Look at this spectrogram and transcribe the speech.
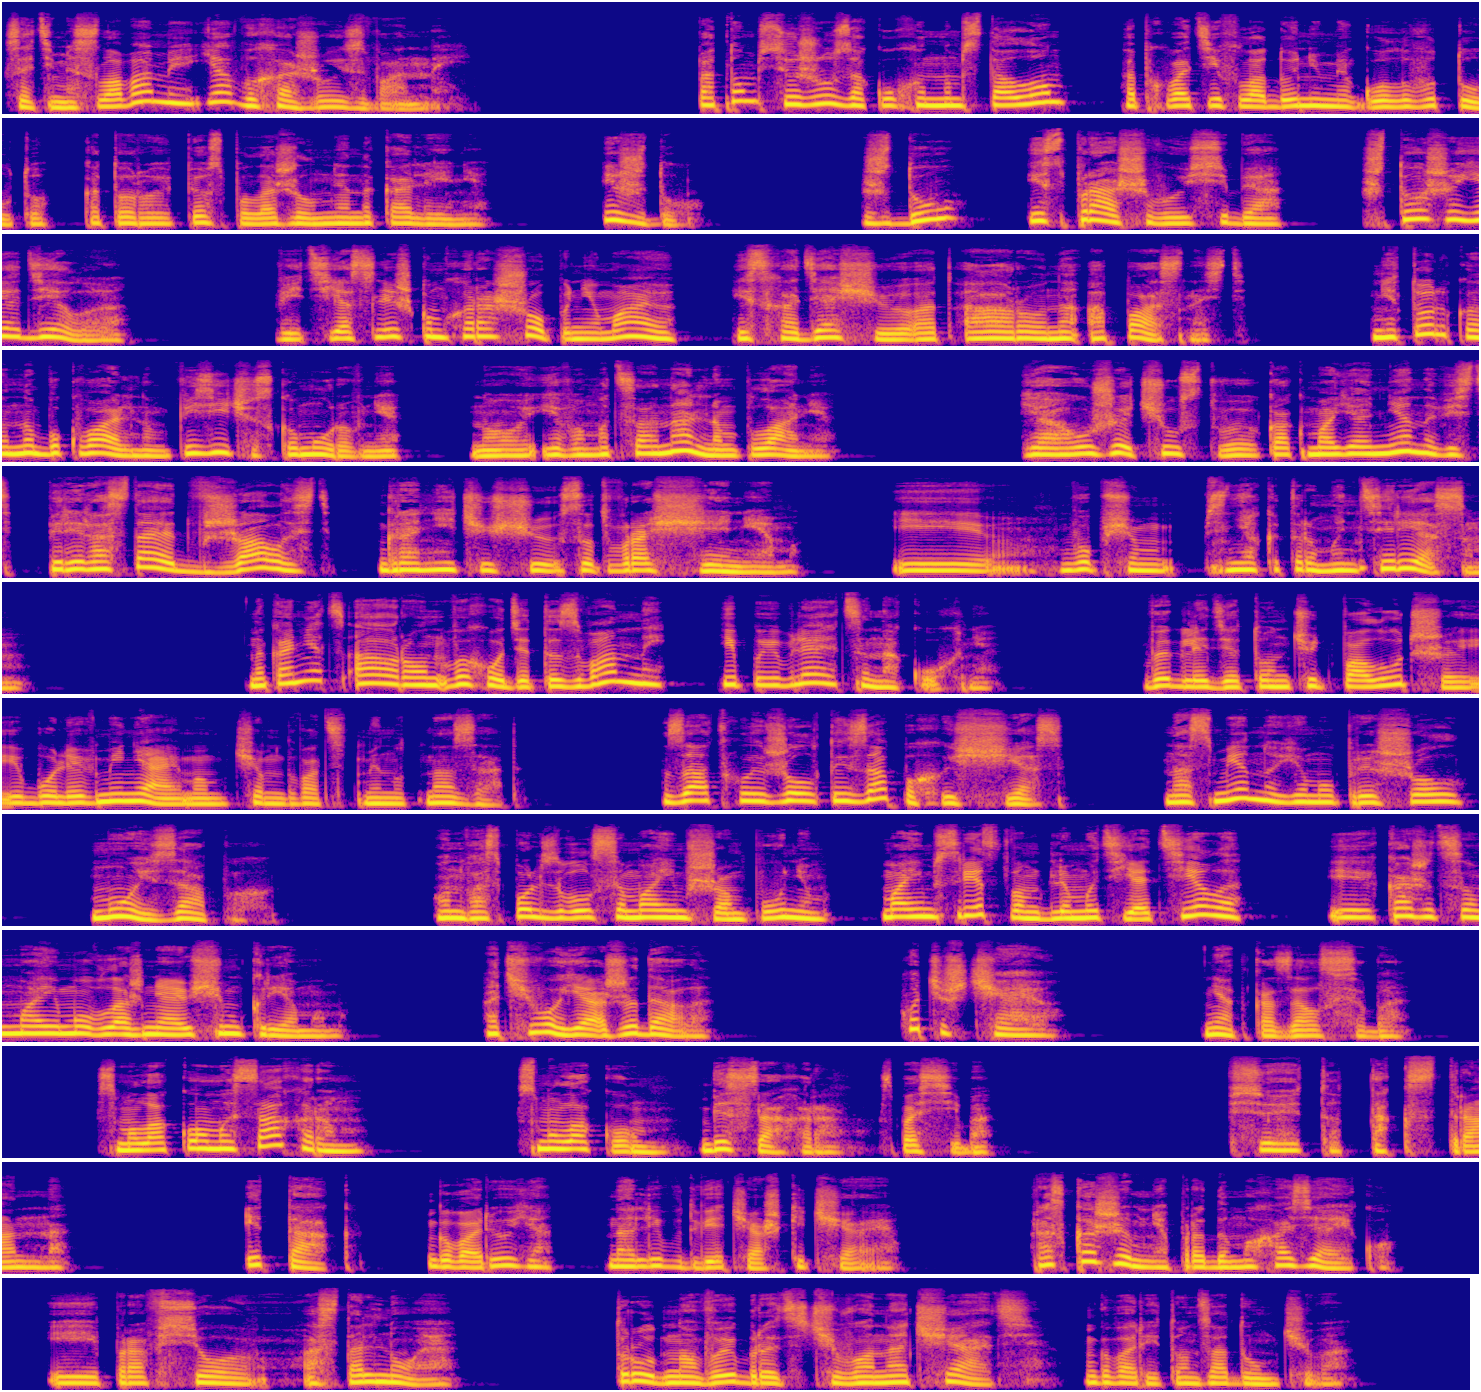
С этими словами я выхожу из ванной. Потом сижу за кухонным столом, обхватив ладонями голову Туту, которую пес положил мне на колени, и жду. Жду и спрашиваю себя, что же я делаю? Ведь я слишком хорошо понимаю исходящую от Аарона опасность. Не только на буквальном физическом уровне, но и в эмоциональном плане. Я уже чувствую, как моя ненависть перерастает в жалость, граничащую с отвращением. И, в общем, с некоторым интересом. Наконец Аарон выходит из ванной и появляется на кухне. Выглядит он чуть получше и более вменяемым, чем 20 минут назад. Затхлый желтый запах исчез, на смену ему пришел мой запах. Он воспользовался моим шампунем, моим средством для мытья тела и, кажется, моим увлажняющим кремом. А чего я ожидала? Хочешь чаю? Не отказался бы. С молоком и сахаром? С молоком, без сахара, спасибо. Все это так странно. Итак, говорю я, налив две чашки чая. Расскажи мне про домохозяйку и про все остальное. Трудно выбрать, с чего начать, говорит он задумчиво.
